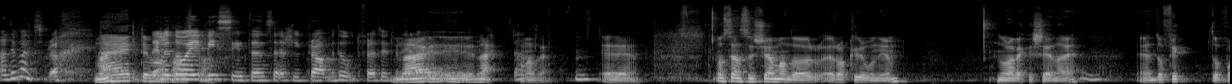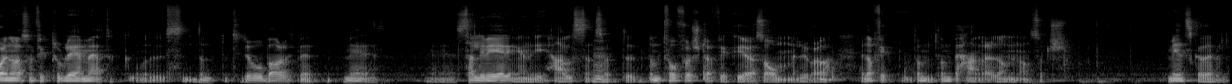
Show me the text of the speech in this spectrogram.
Ja, det var inte så bra. Nej, det var Eller då är. BIS inte en särskilt bra metod för att utvärdera. Nej, eh, nej kan man säga. Eh, och sen så kör man då Rockeronium några veckor senare. Eh, då, fick, då var det några som fick problem med att de tyckte det var obehagligt med, med eh, saliveringen i halsen. Mm. Så att eh, de två första fick göras om. Eller vad det var. De, fick, de, de behandlade dem med någon sorts minskade väl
